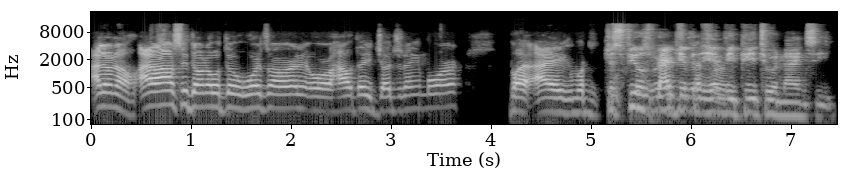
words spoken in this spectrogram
I don't know. I honestly don't know what the awards are or how they judge it anymore, but I would just feels weird giving the MVP to a nine seed.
